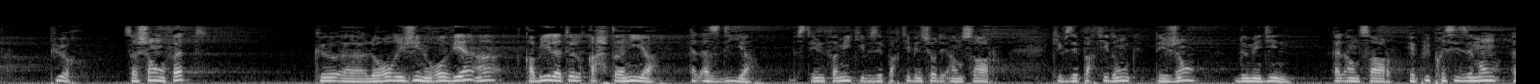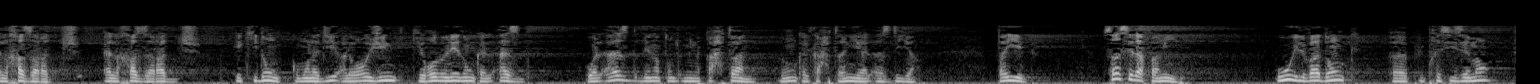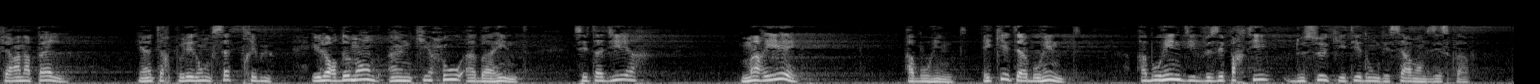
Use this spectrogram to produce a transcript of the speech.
pure, sachant en fait que euh, leur origine revient à Qabilatul Qahtaniya al-Azdiya. C'était une famille qui faisait partie bien sûr des Ansar, qui faisait partie donc des gens de Médine, al-Ansar, et plus précisément al-Khazraj, al-Khazraj, et qui donc, comme on l'a dit, à l'origine, qui revenait donc à al-Azd, ou al-Azd, bien entendu, min Qahtan, donc al-Qahtani al-Azdiya. Taïb, ça c'est la famille, où il va donc, euh, plus précisément, faire un appel et interpeller donc sept tribus, et leur demande un kihu abahind, c'est-à-dire marier Abu Hind. Et qui était Abu Hind? Abu Hind, il faisait partie de ceux qui étaient donc des servants, des esclaves.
